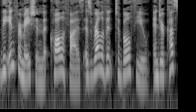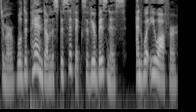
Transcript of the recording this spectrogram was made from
The information that qualifies as relevant to both you and your customer will depend on the specifics of your business and what you offer.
